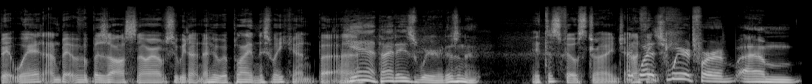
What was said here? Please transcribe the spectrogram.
Bit weird and a bit of a bizarre scenario. Obviously, we don't know who we're playing this weekend, but uh, yeah, that is weird, isn't it? it does feel strange. And well, it's weird for um,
